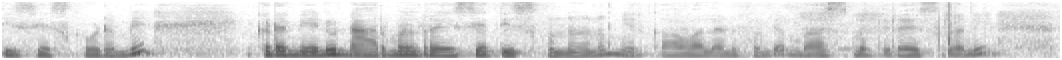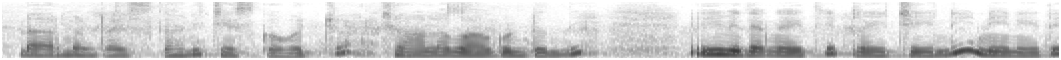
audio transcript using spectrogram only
తీసేసుకోవడమే. ఇక్కడ నేను నార్మల్ రైసే తీసుకున్నాను. మీరు కావాలనుకుంటే బాస్మతి రైస్ కానీ నార్మల్ రైస్ కానీ చేసుకోవచ్చు. చాలా బాగుంటుంది. ఈ విధంగా అయితే ట్రై చేయండి. నేనైతే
